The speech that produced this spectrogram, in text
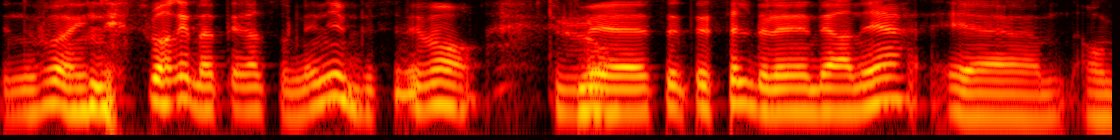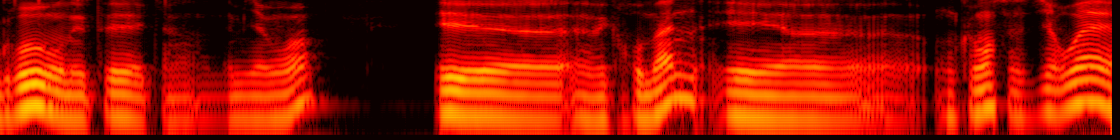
de nouveau à une des soirées d'interaction de l'énigme, décidément. Toujours. Mais euh, c'était celle de l'année dernière. Et euh, en gros, on était avec un ami à moi, et euh, avec Roman, et on commence à se dire Ouais,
